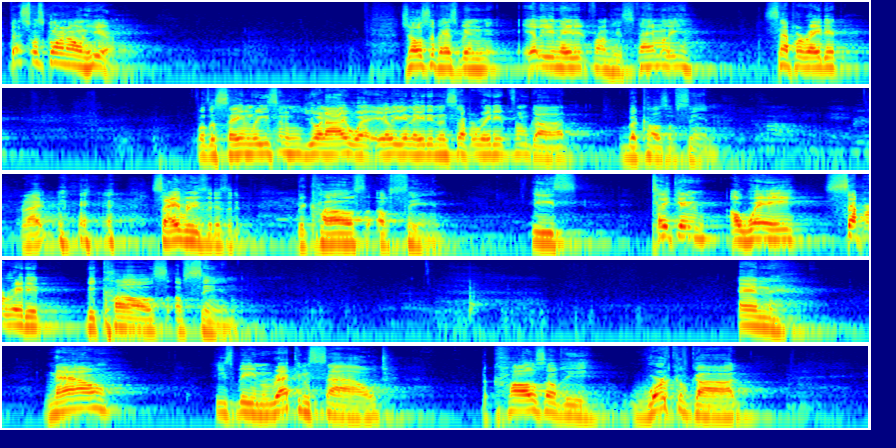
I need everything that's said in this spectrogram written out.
that's what's going on here. Joseph has been alienated from his family, separated for the same reason you and I were alienated and separated from God because of sin. Right? same reason, isn't it? Because of sin. He's taken away, separated because of sin. And now he's being reconciled because of the work of God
